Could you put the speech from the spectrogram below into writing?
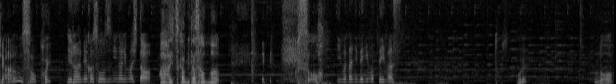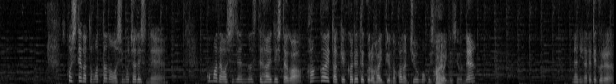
リャンソ来い。狙い目が想図になりました。あー、いつか見た3万。くそ未だに根に持っています。あれ？なんだ少し手が止まったのは下茶ですね。ここまでは自然な捨て牌でしたが、考えた結果出てくる牌っていうのはかなり注目した方がいいんですよね。何が出てくる？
